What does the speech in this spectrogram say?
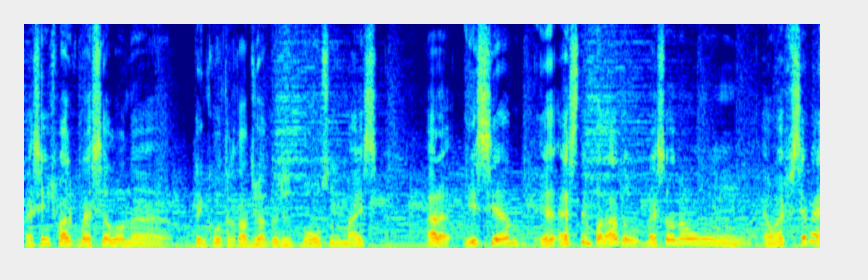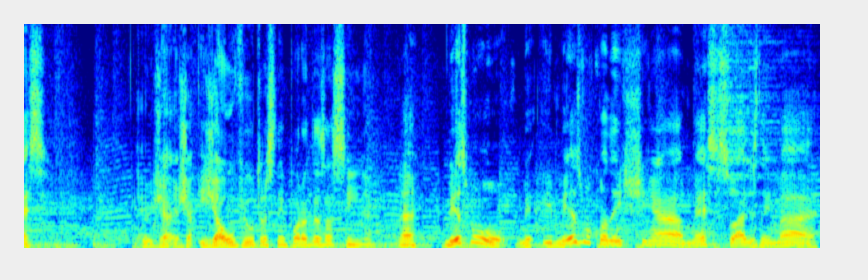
Mas se a gente fala que o Barcelona tem contratado jogadores bons e tudo mais. Cara, esse ano, essa temporada, o Barcelona é um, é um FC Messi. Já, já, e já houve outras temporadas assim, né? É. Mesmo, e mesmo quando a gente tinha Messi, Soares, Neymar,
